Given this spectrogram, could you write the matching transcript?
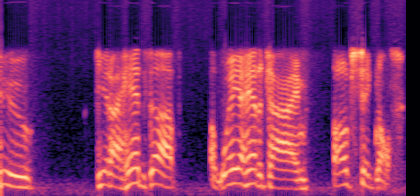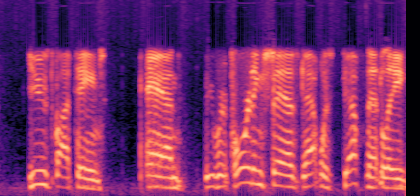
to get a heads up way ahead of time of signals used by teams. And the reporting says that was definitely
